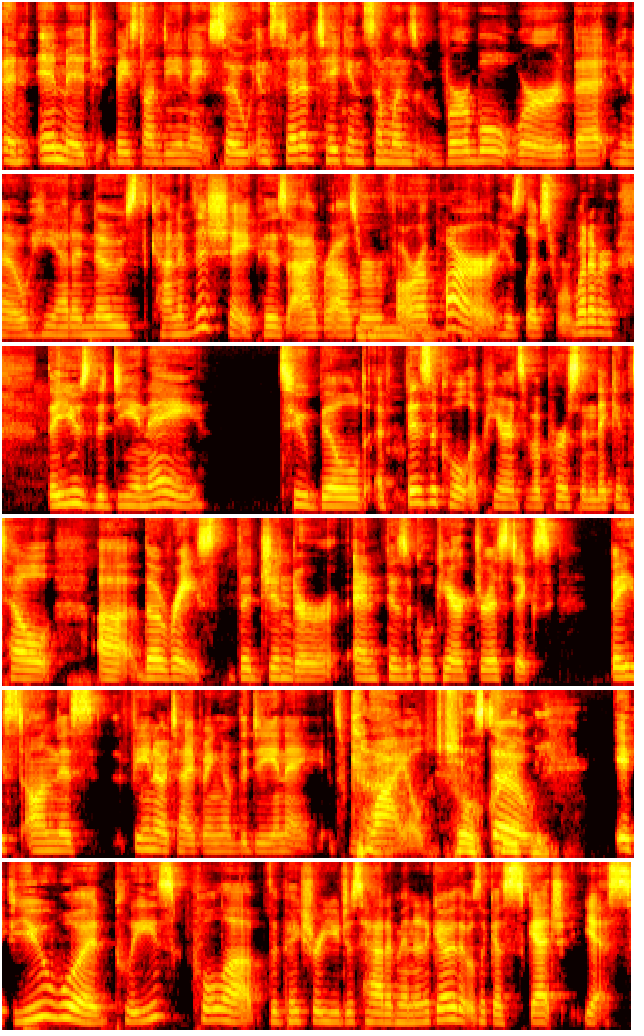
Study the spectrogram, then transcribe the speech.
an image based on DNA. So instead of taking someone's verbal word that you know he had a nose kind of this shape, his eyebrows were far Mm. apart, his lips were whatever, they use the DNA to build a physical appearance of a person. They can tell uh, the race, the gender, and physical characteristics based on this phenotyping of the DNA. It's God, wild. so, so- creepy. If you would please pull up the picture you just had a minute ago that was like a sketch. Yes.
